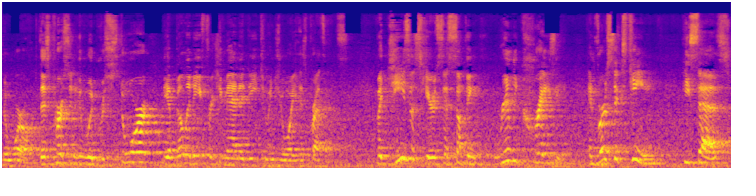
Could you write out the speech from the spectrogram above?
the world. This person who would restore the ability for humanity to enjoy his presence. But Jesus here says something really crazy. In verse 16, he says,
